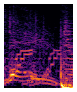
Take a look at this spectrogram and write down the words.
name.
